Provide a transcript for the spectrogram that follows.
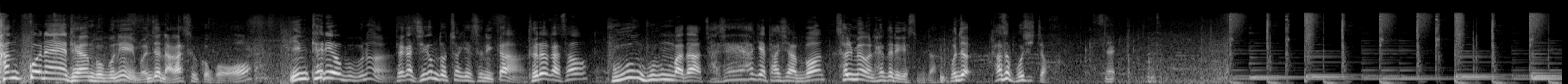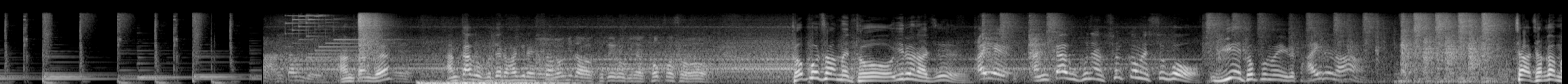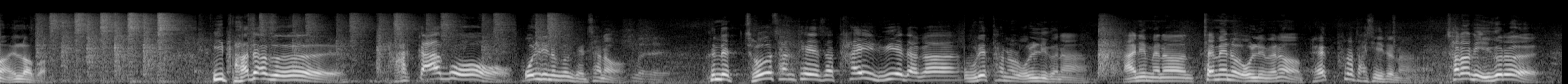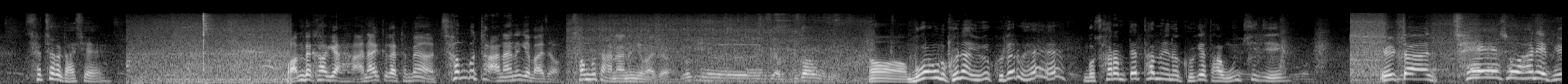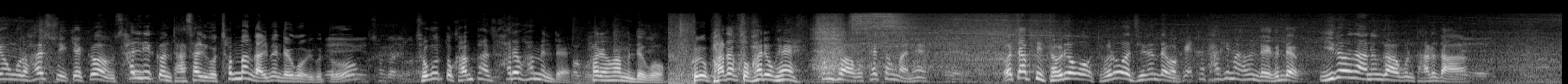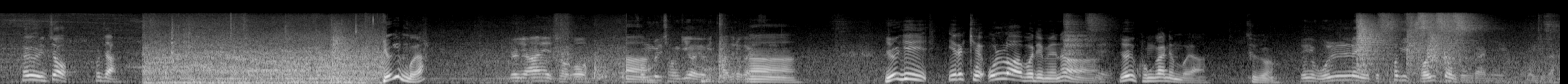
상권에 대한 부분이 먼저 나갔을 거고 인테리어 부분은 제가 지금 도착했으니까 들어가서 부분 부분마다 자세하게 다시 한번 설명을 해드리겠습니다 먼저 가서 보시죠 네. 안 깐 거예요. 안 깐 거야? 안 까고 그대로 하기로 했어? 여기다가 그대로 그냥 덮어서 덮어서 하면 더 일어나지 아예 안 까고 그냥 쓸 거면 쓰고 위에 덮으면 이거 다 일어나 자 잠깐만 일로 와봐. 이 바닥을 다 까고 올리는 건 괜찮아. 네. 근데 저 상태에서 타일 위에다가 우레탄을 올리거나 아니면은 세면을 올리면은 100% 다시 일어나. 차라리 이거를 세척을 다시 해. 완벽하게 안 할 것 같으면 처음부터 안 하는 게 맞아. 처음부터 안 하는 게 맞아. 여기는 그냥 무광으로. 어 무광으로 그냥 이거 그대로 해뭐 사람 때 타면은 그게 다 운치지 일단 최소한의 비용으로 할 수 있게끔 살릴 건 다 살리고 천만 갈면 되고 이것도 네, 천가리만. 저것도 간판 활용하면 돼 활용하면 되고 그리고 바닥도 활용해 청소하고 세척만 해 어차피 더러워 더러워지는데 막 깨끗하기만 하면 돼 근데 일어나는 거하고는 다르다 그리고 이쪽 보자 여긴 뭐야? 여기 안에 저거 어. 건물 전기가 여기 다 들어가 있어요. 어. 여기 이렇게 올라와 버리면은 네. 여기 공간은 뭐야 지금 여기 원래 이렇게 턱이 져 있던 공간이에요. 여기가.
